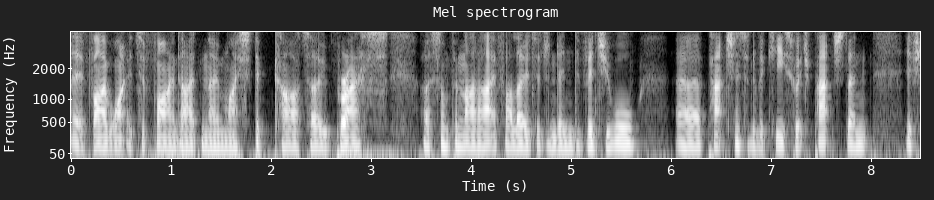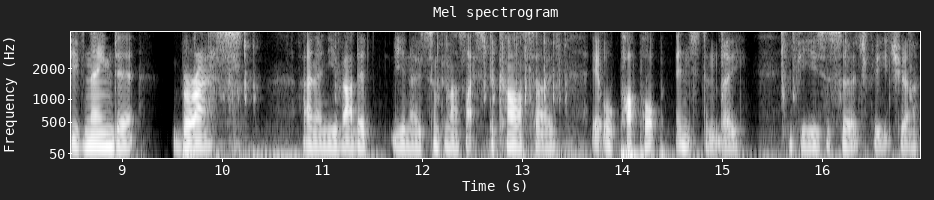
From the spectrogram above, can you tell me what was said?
if I wanted to find, I don't know, my staccato brass or something like that, if I loaded an individual uh, patch instead of a key switch patch, then if you've named it brass and then you've added, you know, something else like staccato, it will pop up instantly if you use the search feature.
